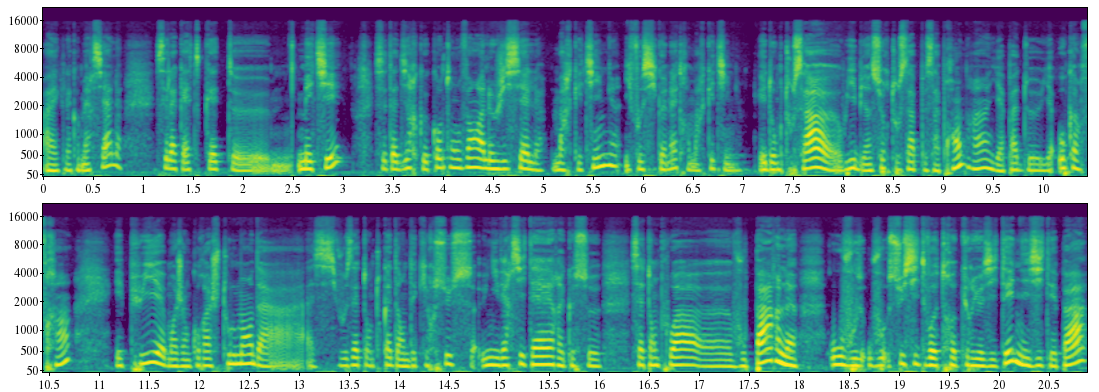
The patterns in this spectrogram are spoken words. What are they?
avec la commerciale, c'est la casquette euh, métier. C'est-à-dire que quand on vend un logiciel marketing, il faut s'y connaître en marketing. Et donc tout ça, euh, oui, bien sûr, tout ça peut s'apprendre. hein. Il n'y a pas de, y a aucun frein. Et puis, euh, moi, j'encourage tout le monde à, si vous êtes en tout cas dans des cursus universitaires et que ce, cet emploi vous parle ou vous, suscite votre curiosité, n'hésitez pas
